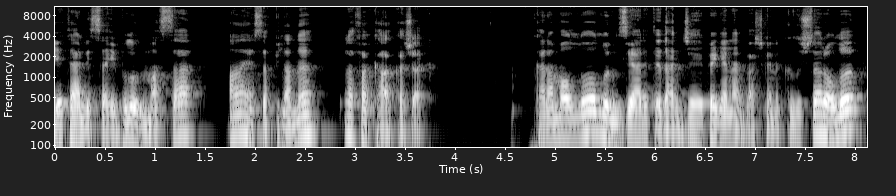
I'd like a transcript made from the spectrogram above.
Yeterli sayı bulunmazsa anayasa planı rafa kalkacak. Karamollaoğlu'nu ziyaret eden CHP Genel Başkanı Kılıçdaroğlu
